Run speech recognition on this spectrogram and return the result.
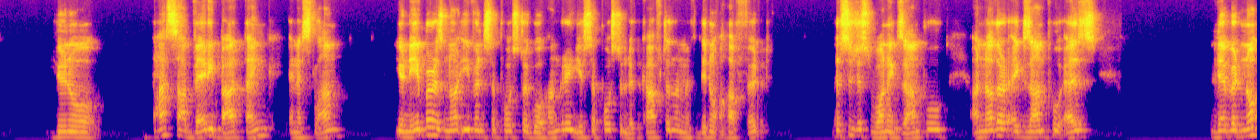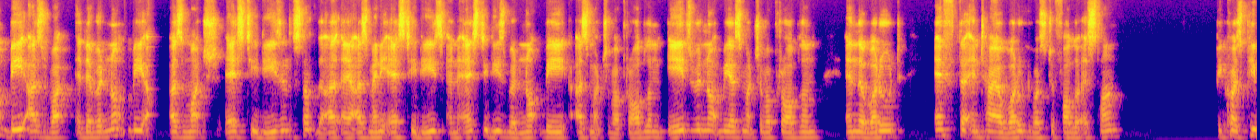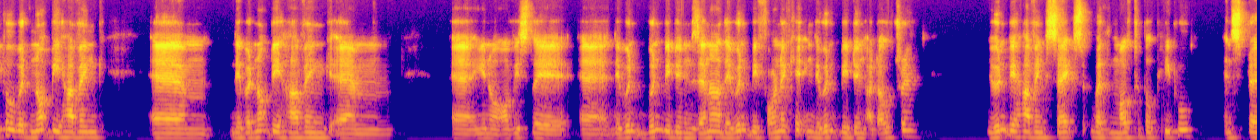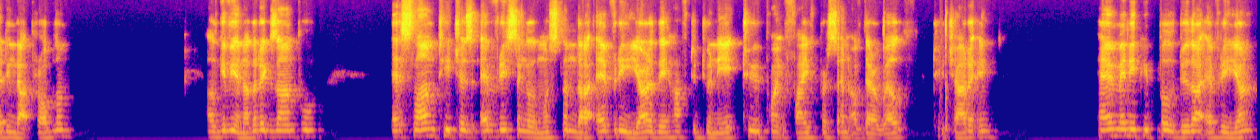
you know that's a very bad thing in Islam. Your neighbor is not even supposed to go hungry. You're supposed to look after them if they don't have food. This is just one example. Another example is there would not be as there would not be as much STDs and stuff, uh, as many STDs, and STDs would not be as much of a problem. AIDS would not be as much of a problem in the world if the entire world was to follow Islam, because people would not be having, um, they would not be having, um, uh, you know, obviously uh, they wouldn't wouldn't be doing zina, they wouldn't be fornicating, they wouldn't be doing adultery, they wouldn't be having sex with multiple people and spreading that problem. I'll give you another example. Islam teaches every single Muslim that every year they have to donate 2.5% of their wealth to charity. How many people do that every year?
